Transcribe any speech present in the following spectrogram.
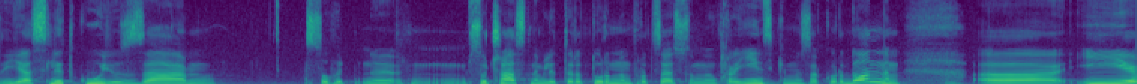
я слідкую за е, сучасним літературним процесом і українським і закордонним. Е, І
